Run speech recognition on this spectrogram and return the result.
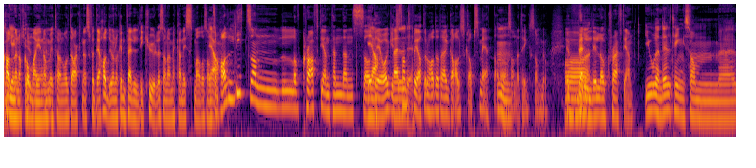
kan vi nok komme innom eh, Eternal Darkness, for det hadde jo noen veldig kule sånne mekanismer og sånt, Ja. som har litt sånn Lovecraftian tendenser, Ja, det òg, ikke veldig. sant? Fordi at du hadde det der mm. og sånne ting, som jo er Og- veldig Lovecraftian. Gjorde en del ting som eh,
